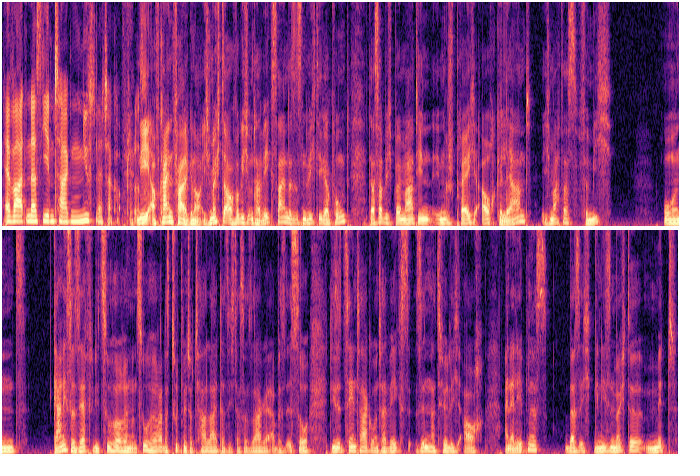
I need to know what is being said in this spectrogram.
erwarten, dass jeden Tag ein Newsletter kommt oder Nee, so. auf keinen Fall, genau. Ich möchte auch wirklich unterwegs sein. Das ist ein wichtiges wichtiger Punkt. Das habe ich bei Martin im Gespräch auch gelernt. Ich mache das für mich und gar nicht so sehr für die Zuhörerinnen und Zuhörer. Das tut mir total leid, dass ich das so sage, aber es ist so. Diese zehn Tage unterwegs sind natürlich auch ein Erlebnis, das ich genießen möchte mit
